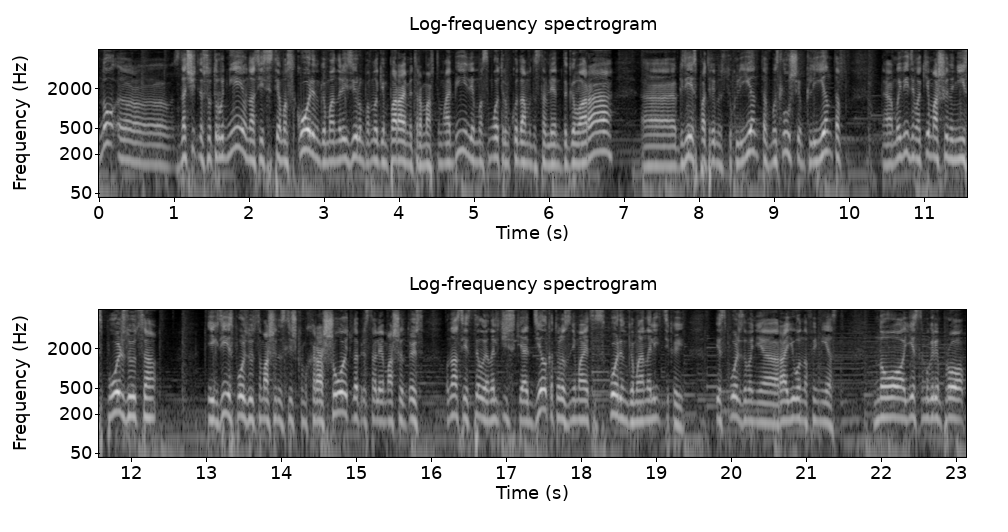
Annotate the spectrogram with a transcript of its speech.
Ну, э, значительно все труднее. У нас есть система скоринга, мы анализируем по многим параметрам автомобиля, мы смотрим, куда мы доставляем договора, где есть потребность у клиентов, мы слушаем клиентов, э, мы видим, какие машины не используются, и где используются машины слишком хорошо, и туда представляем машины. То есть у нас есть целый аналитический отдел, который занимается скорингом и аналитикой использования районов и мест. Но если мы говорим про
